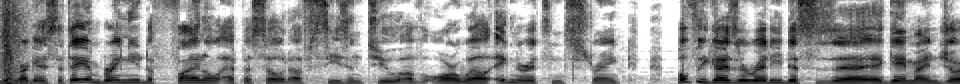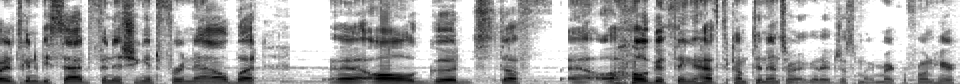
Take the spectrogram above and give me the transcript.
Alright guys, today I'm bringing you the final episode of Season 2 of Orwell, Ignorance and Strength. Hopefully you guys are ready. This is a game I enjoyed. It's going to be sad finishing it for now, but uh, all good stuff, uh, all good things have to come to an end. Sorry, I got to adjust my microphone here.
